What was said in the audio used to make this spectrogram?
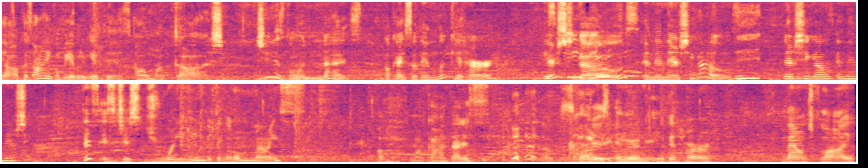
Y'all, because I ain't going to be able to get this. Oh my gosh. She is going nuts. Okay, so then look at her. There Isn't she she goes. And then there she goes. There she goes. And then there she This is just dreamy with the little mice. Oh my God, that is that is, and then look at her Loungefly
